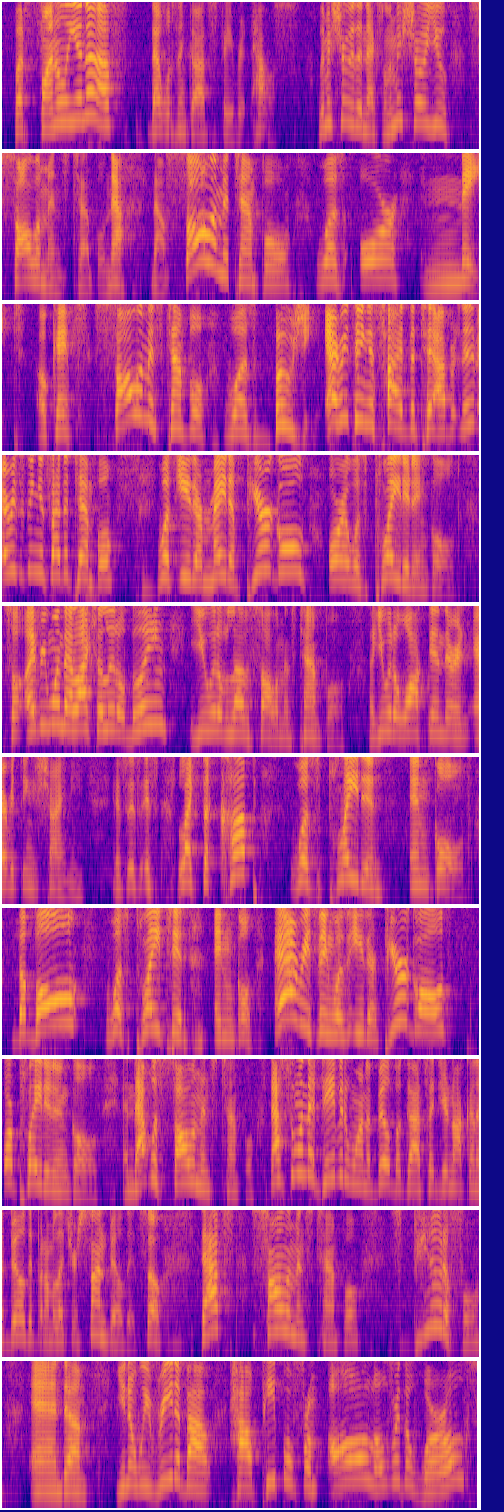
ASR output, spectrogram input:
But funnily enough, that wasn't God's favorite house. Let me show you the next one. Let me show you Solomon's temple. Now, now Solomon's temple was ornate. Okay, Solomon's temple was bougie. Everything inside the tab- everything inside the temple was either made of pure gold or it was plated in gold. So everyone that likes a little bling, you would have loved Solomon's temple. Like you would have walked in there and everything's shiny. It's, it's, it's like the cup was plated in gold. The bowl was plated in gold. Everything was either pure gold or plated in gold. And that was Solomon's temple. That's the one that David wanted to build, but God said, You're not going to build it, but I'm going to let your son build it. So that's Solomon's temple. It's beautiful. And, um, you know, we read about how people from all over the world,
